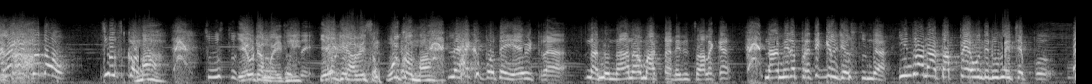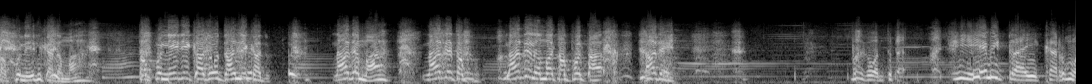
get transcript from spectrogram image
అలాగే చూద్దాం. చూసుకో. అమ్మా, చూస్తూ ఏమిటమ్మా ఇది? చూస్తుంది. ఏమిటి ఆవేశం? ఊరుకోమ్మా. లేకపోతే ఏమిట్రా? నన్ను నానా మాట్లాడేది చాలక? నా మీద ప్రతిజ్ఞలు చేస్తుందా? ఇందులో నా తప్పే ఉంది నువ్వే చెప్పు. తప్పు నీది కాదమ్మా. తప్పు నీది కాదు దాన్ని కాదు. నాదమ్మా నాదే తప్పు. నాదేనమ్మా తప్పు అంతా నాదే. భగవంతుడా ఏమిట్రా ఈ కర్మ?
